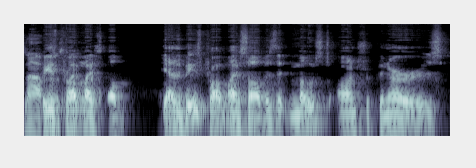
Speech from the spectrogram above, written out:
and a half biggest problem I solve. Yeah, the biggest problem I solve is that most entrepreneurs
